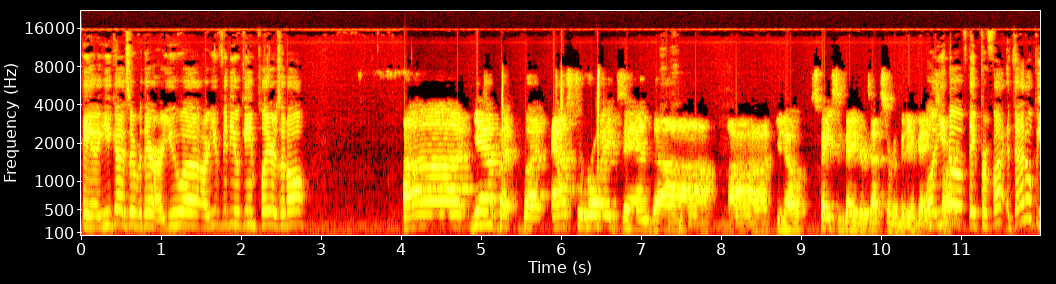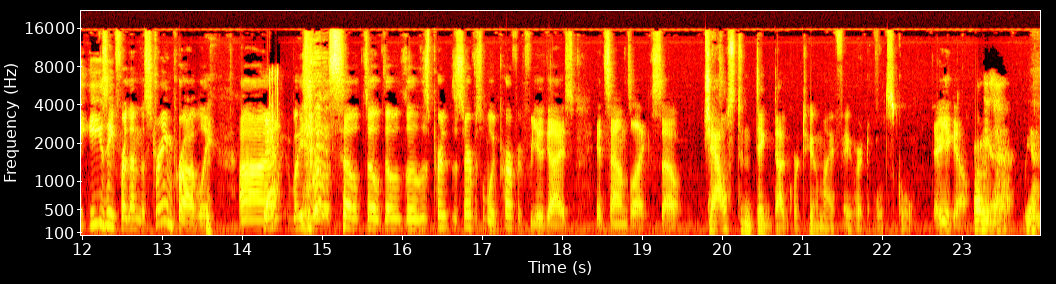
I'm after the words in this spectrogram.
Hey, uh, you guys over there, are you uh, are you video game players at all? Uh, yeah, but but asteroids and uh, uh, you know space invaders, that sort of video game. Well, you know, if they provide, that'll be easy for them to stream probably. Uh, Yeah. but- so so so, so this per, the service will be perfect for you guys. It sounds like so. Joust and Dig Dug were two of my favorite old school. There you go. Oh yeah, yeah.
